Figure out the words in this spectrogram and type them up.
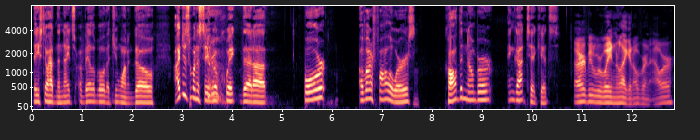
They still have the nights available that you want to go. I just want to say real quick that uh, four of our followers called the number and got tickets. I heard people were waiting like an over an hour.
